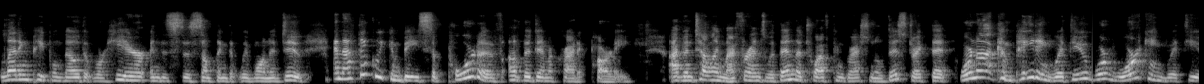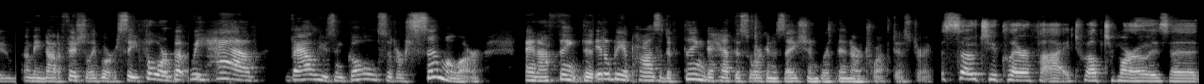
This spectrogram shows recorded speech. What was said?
letting people know that we're here and this is something that we want to do. And I think we can be supportive of the Democratic Party. I've been telling my friends within the 12th congressional district that we're not competing with you, we're working with you. I mean, not officially, we're a C4, but we have values and goals that are similar. And I think that it'll be a positive thing to have this organization within our 12th district. So, to clarify, 12 Tomorrow is a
